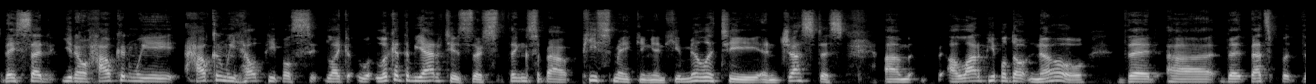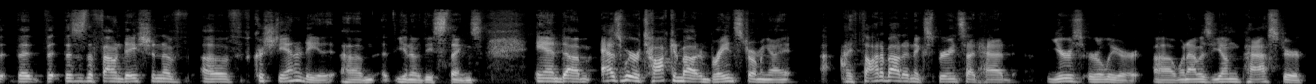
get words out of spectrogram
they said, you know, how can we how can we help people see, like look at the beatitudes? There's things about peacemaking and humility and justice. Um, a lot of people don't know that uh, that that's that, that, this is the foundation of of Christianity. Um, you know these things, and um, as we were talking about and brainstorming, I I thought about an experience I'd had years earlier uh, when I was a young pastor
